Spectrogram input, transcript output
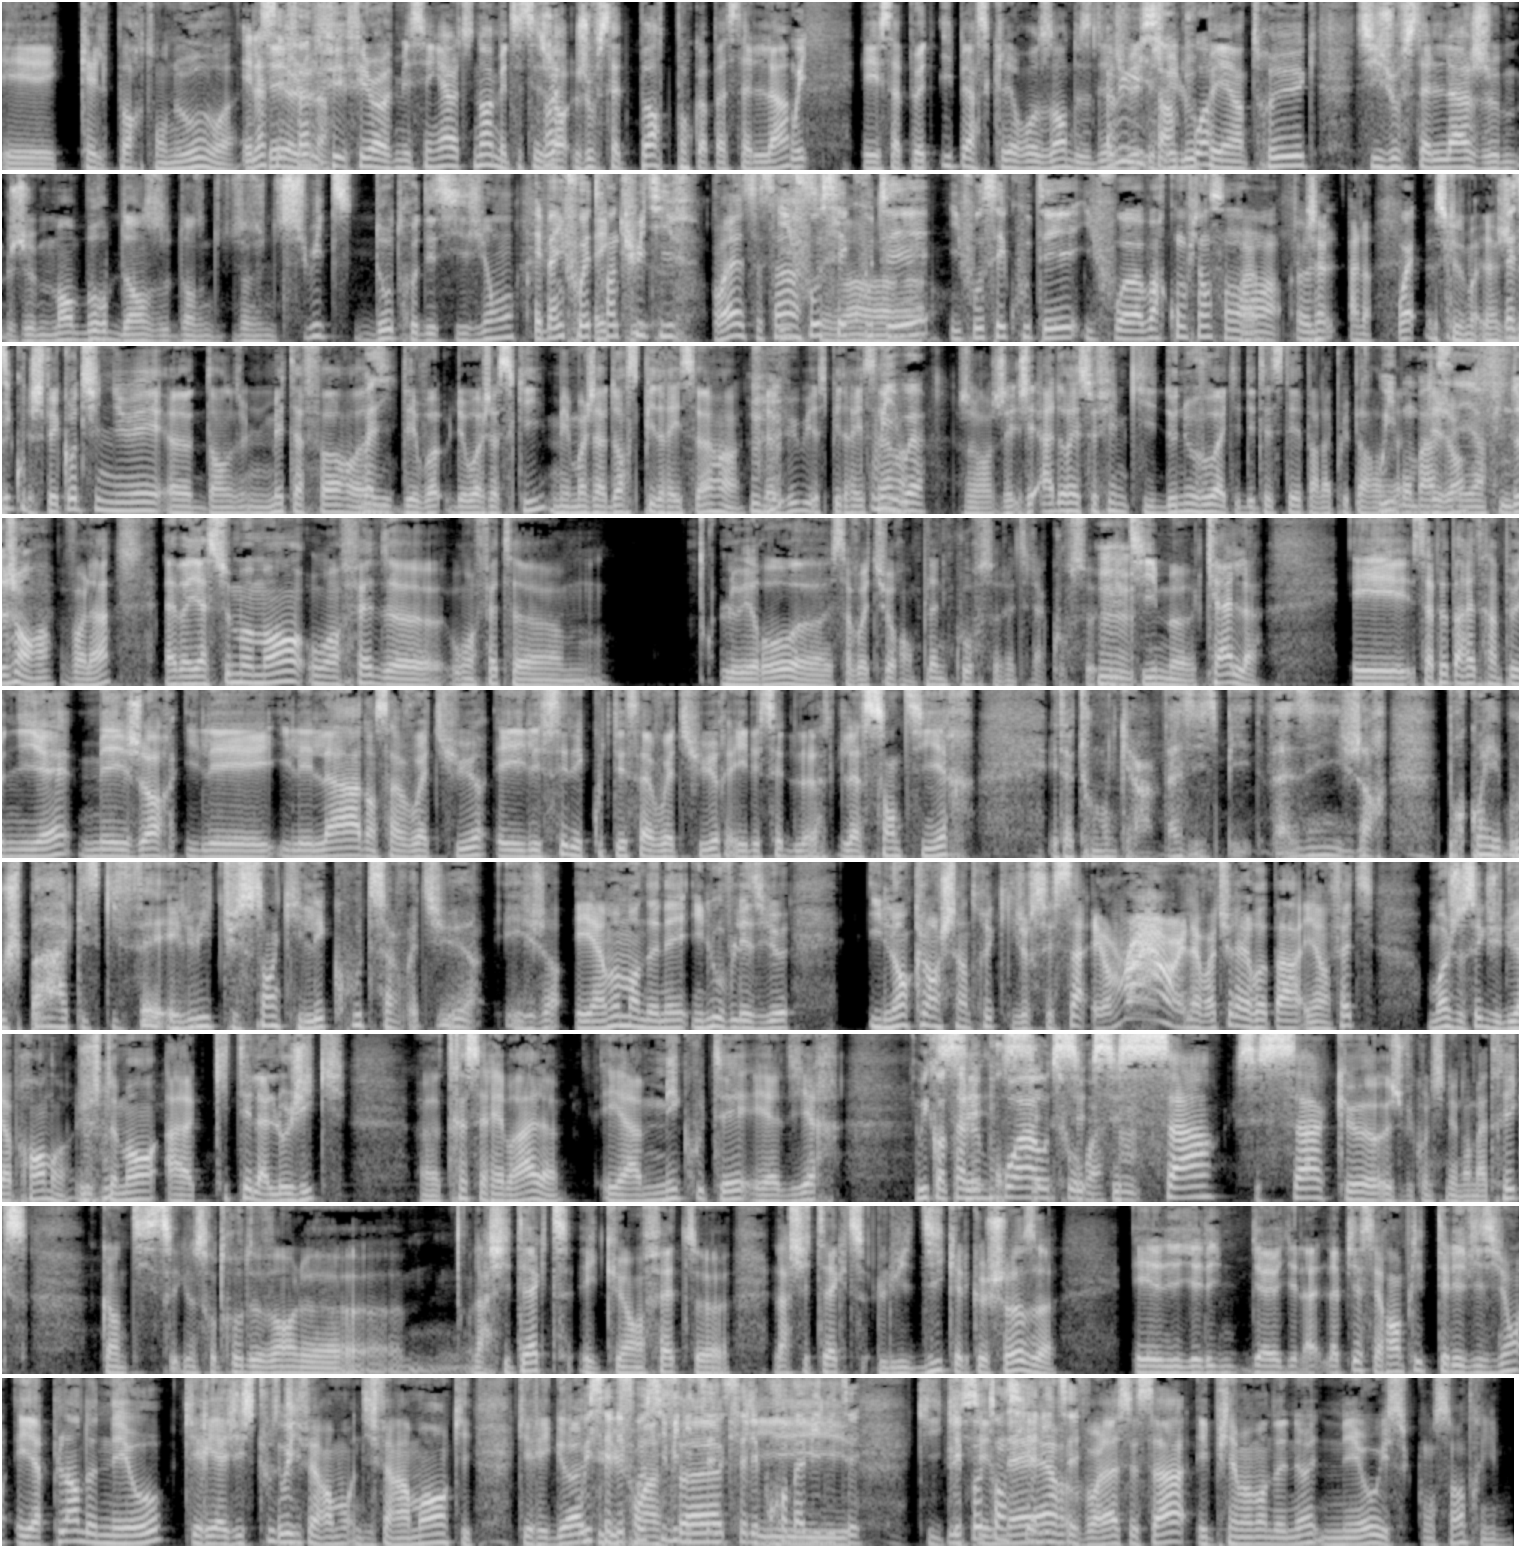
Et quelle porte on ouvre Et là, c'est le fun. fe- Fear of missing out. Non, mais tu sais, c'est Ouais. genre, j'ouvre cette porte, pourquoi pas celle-là Oui. Et ça peut être hyper sclérosant de se dire, Ah oui, je vais, oui, c'est je vais un poids. louper un truc. Si j'ouvre celle-là, je, je m'embourbe dans, dans, dans une suite d'autres décisions. Eh ben, il faut être Et que- intuitif. Ouais, c'est ça. il faut s'écouter, il faut s'écouter, il faut avoir confiance en. Ouais. euh, Alors, ouais. excuse-moi, je, je vais continuer euh, dans une métaphore euh, des, Wa- des Wachowski, mais moi j'adore Speed Racer. Tu l'as Mhm. vu, Speed Racer? Oui, ouais. Genre, j'ai adoré ce film qui, de nouveau, a été détesté par la plupart Oui, euh, bon bah des gens. c'est un film de genre. Hein. Voilà. Eh ben, il y a ce moment où en fait, euh, où en fait, euh, le héros, euh, sa voiture en pleine course, là, c'est la course Mhm. ultime, euh, cale. Et ça peut paraître un peu niais, mais genre il est il est là dans sa voiture et il essaie d'écouter sa voiture et il essaie de la, de la sentir. Et t'as tout le monde qui est vas-y Speed, vas-y, genre pourquoi il bouge pas, qu'est-ce qu'il fait? Et lui, tu sens qu'il écoute sa voiture et genre et à un moment donné, il ouvre les yeux, il enclenche un truc, je sais ça et, la voiture elle repart. Et en fait, moi je sais que j'ai dû apprendre justement à quitter la logique euh, très cérébrale et à m'écouter et à dire Oui, quand t'as le brouhaha c'est- autour. C'est ouais. Mm. ça, c'est ça que je vais continuer dans Matrix quand il se, retrouve devant le l'architecte et que en fait euh, l'architecte lui dit quelque chose et il y a, il y a- il y a- la, la pièce est remplie de télévision et il y a plein de néos qui réagissent tous Oui. différemment différemment qui qui rigolent Oui, qui lui les font un possibilités, fuck, c'est les probabilités. qui, Les qui potentialités. Voilà, c'est ça. Et puis à un moment donné, Néo, il se concentre, il,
